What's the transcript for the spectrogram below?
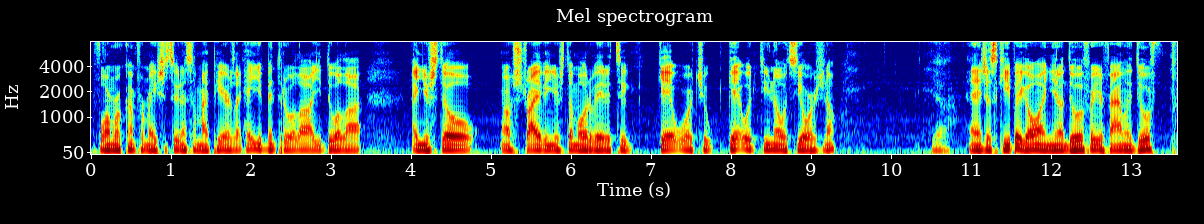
former confirmation students and my peers. Like, hey, you've been through a lot. You do a lot, and you're still you know, striving. You're still motivated to get what you get. What you know it's yours. You know. Yeah. And just keep it going. You know, do it for your family. Do it. F-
